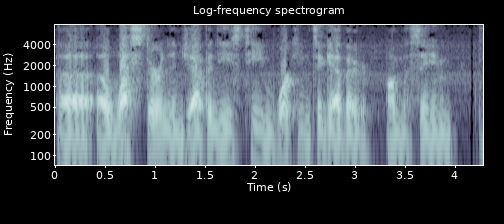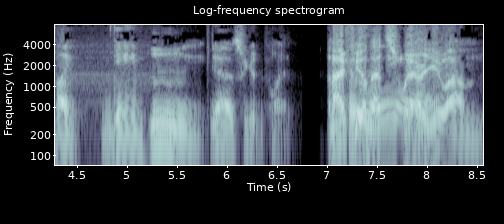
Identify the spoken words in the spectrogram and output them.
uh, a Western and Japanese team working together on the same like game. Hmm. yeah, that's a good point. And I feel that's where uh, you um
